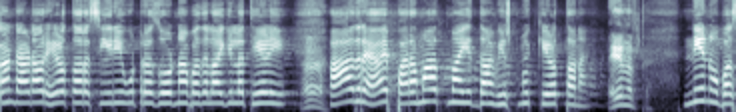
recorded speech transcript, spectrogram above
ಗಂಡ ಆಡವ್ರು ಹೇಳ್ತಾರ ಸೀರೆ ಉಟ್ರ ಜೋಡ್ನ ಬದಲಾಗಿಲ್ಲ ಅಂತ ಹೇಳಿ. ಆದ್ರೆ ಪರಮಾತ್ಮ ಇದ್ದ ವಿಷ್ಣು ಕೇಳ್ತಾನೆ. ಏನಂತ? ನೀನು ಬಸ್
